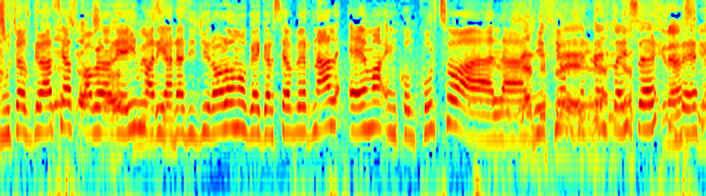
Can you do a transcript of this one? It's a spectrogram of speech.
Muchas gracias, Pablo Rey, Mariana Di Girolamo, Guy García Bernal, Emma en concurso a la edición 76 del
